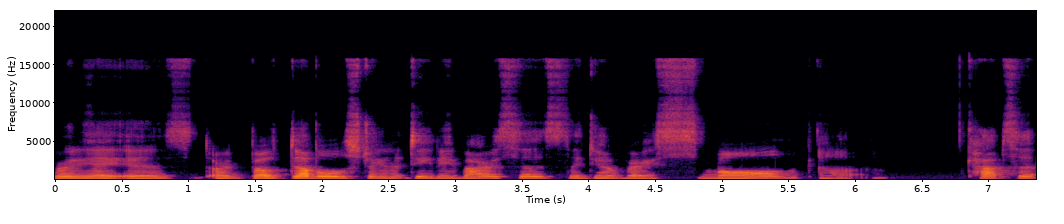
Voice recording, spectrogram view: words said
viridae is are both double-stranded DNA viruses. They do have very small uh, capsid.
